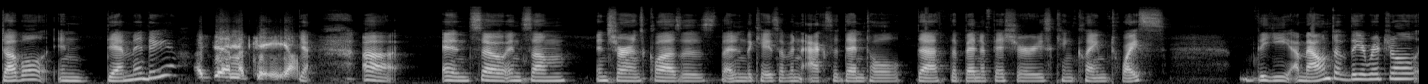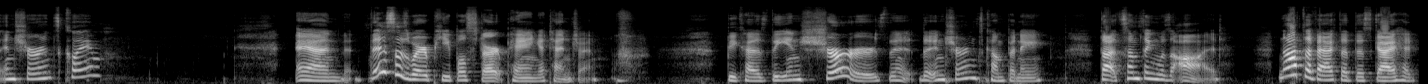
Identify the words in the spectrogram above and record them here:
double indemnity. Indemnity, yeah. Yeah. Uh, and so, in some insurance clauses, that in the case of an accidental death, the beneficiaries can claim twice the amount of the original insurance claim. And this is where people start paying attention. because the insurers, the, the insurance company, thought something was odd. Not the fact that this guy had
